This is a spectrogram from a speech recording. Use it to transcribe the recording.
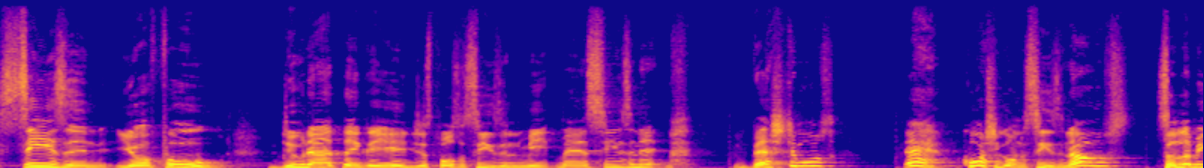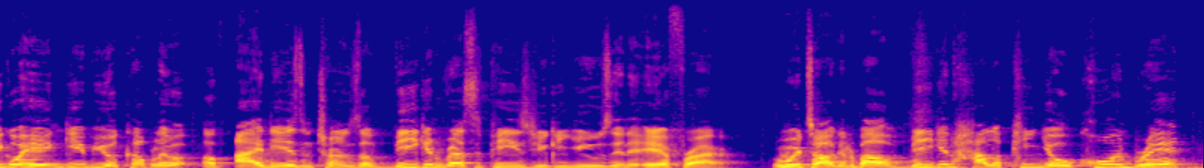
season your food. Do not think that you're just supposed to season meat, man. Season it. Vegetables? Yeah, of course you're gonna season those. So let me go ahead and give you a couple of, of ideas in terms of vegan recipes you can use in the air fryer. We're talking about vegan jalapeno cornbread,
